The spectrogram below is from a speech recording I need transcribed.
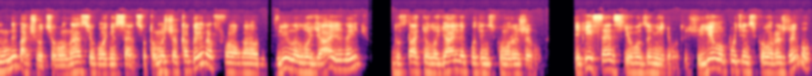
Не бачу у цьому на сьогодні сенсу, тому що Кадиров е, він лояльний, достатньо лояльний путінському режиму. Який сенс його замінювати? Чи є у путінського режиму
